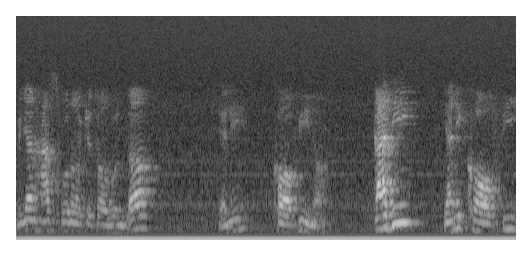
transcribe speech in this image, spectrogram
میگن حسبنا کتاب الله. یعنی کافینا قدی یعنی کافی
